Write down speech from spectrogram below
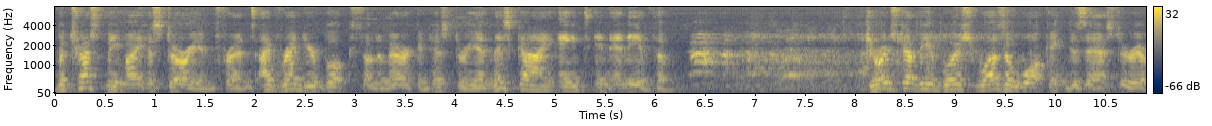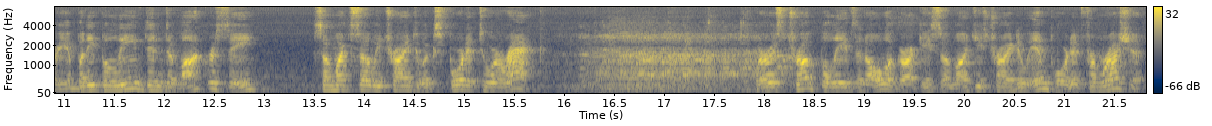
But trust me, my historian friends, I've read your books on American history, and this guy ain't in any of them. George W. Bush was a walking disaster area, but he believed in democracy, so much so he tried to export it to Iraq. Whereas Trump believes in oligarchy so much he's trying to import it from Russia.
